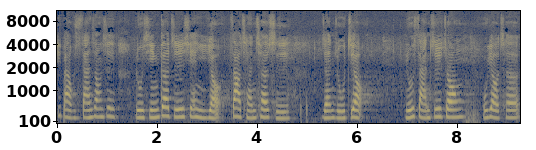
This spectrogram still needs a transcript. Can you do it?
一百五十三颂是，汝行各支先已有，造成车时，人如旧。如散支中无有车，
